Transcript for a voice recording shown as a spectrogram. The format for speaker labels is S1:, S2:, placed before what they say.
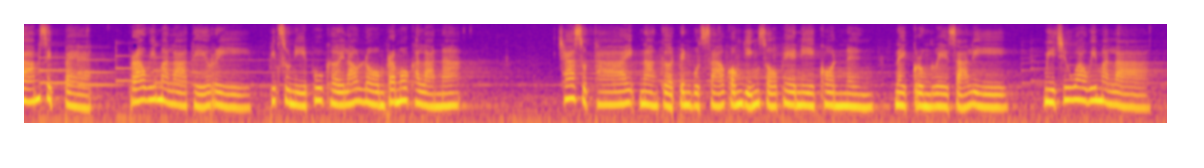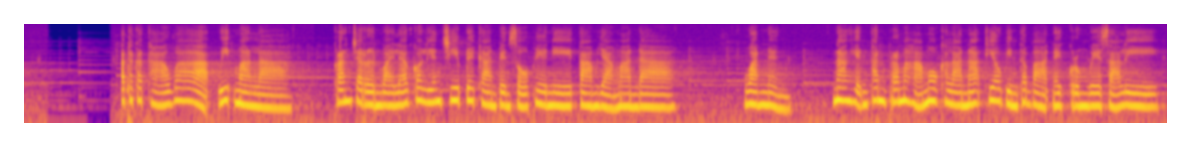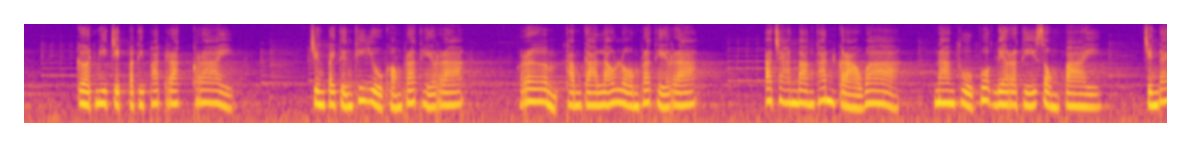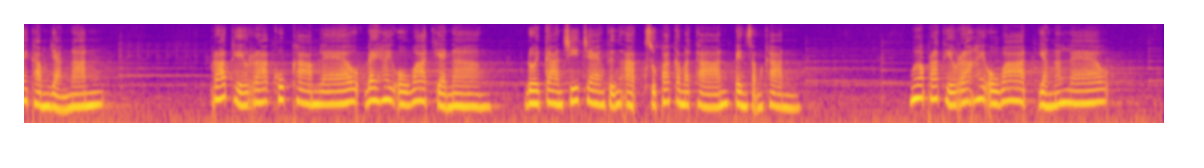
S1: 38 พระวิมาลาเถรี ภิกษุณีผู้เคยเล่าโลมพระโมคคัลลานะ ชาติสุดท้ายนางเกิดเป็นบุตรสาวของหญิงโสเพณีคนหนึ่ง ในกรุงเวสาลี มีชื่อว่าวิมาลา อัตถกถาว่าวิมาลา ครั้นเจริญวัยแล้วก็เลี้ยงชีพด้วยการเป็นโสเพณีตามอย่างมารดา วันหนึ่ง นางเห็นท่านพระมหาโมคลานะเที่ยวบินทบาทในกรุงเวสาลี เกิดมีจิตปฏิพัทรักใคร่จึงไปถึงที่อยู่ของพระเถระ เริ่มทำการเล้าโลมพระเถระ อาจารย์บางท่านกล่าวว่า นางถูกพวกเดียรถีส่งไป จึงได้ทำอย่างนั้น พระเถระคุกคามแล้วได้ให้โอวาดแก่นาง โดยการชี้แจงถึงอักสุภกรรมฐานเป็นสำคัญ เมื่อพระเถระให้โอวาทอย่างนั้นแล้ว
